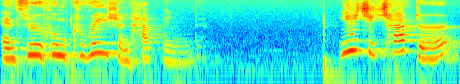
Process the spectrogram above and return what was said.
and through whom creation happened. Each chapter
